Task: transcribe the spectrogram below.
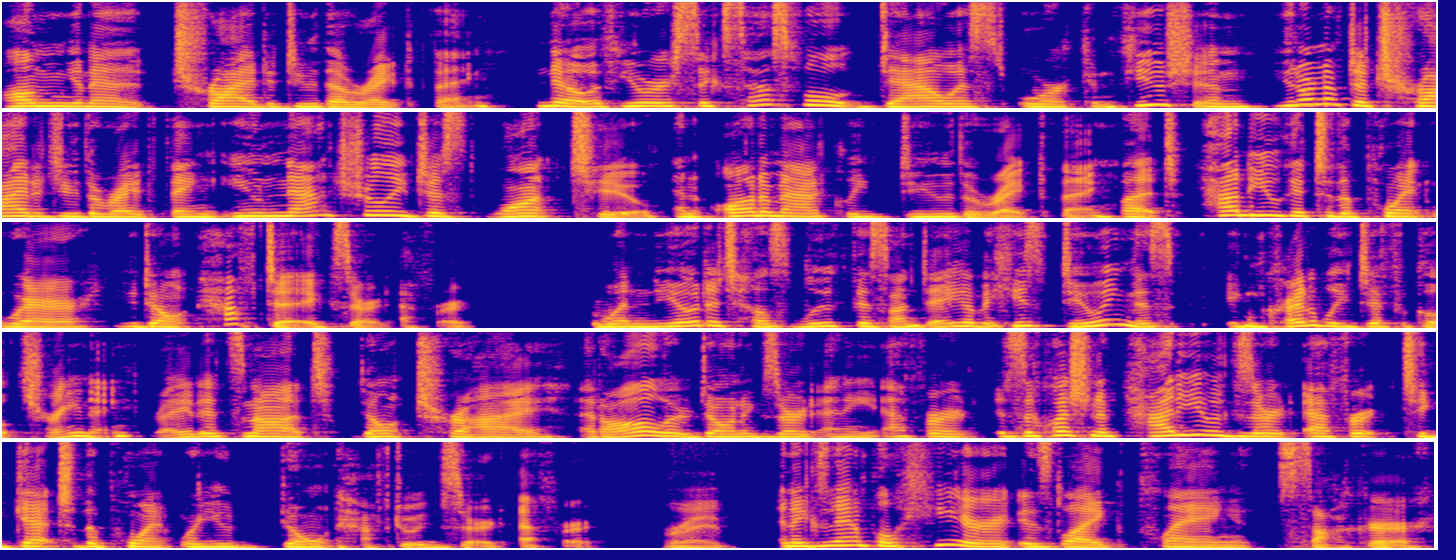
I'm going to try to do the right thing. No, if you're a successful Taoist or Confucian, you don't have to try to do the right thing. You naturally just want to and automatically do the right thing. But how do you get to the point where you don't have to exert effort? When Yoda tells Luke this on Dagobah, he's doing this incredibly difficult training, right? It's not don't try at all or don't exert any effort. It's a question of how do you exert effort to get to the point where you don't have to exert effort. Right. An example here is like playing soccer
